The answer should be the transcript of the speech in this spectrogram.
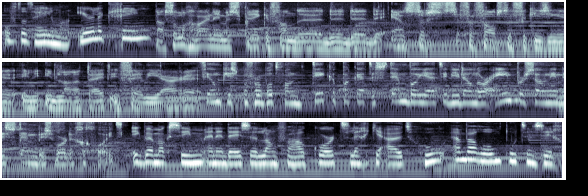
of dat helemaal eerlijk ging. Nou, sommige waarnemers spreken van de, de, de, de ernstigst vervalste verkiezingen in, in lange tijd, in vele jaren. Filmpjes bijvoorbeeld van dikke pakketten stembiljetten die dan door één persoon in de stembus worden gegooid. Ik ben Maxime en in deze lang verhaal kort leg ik je uit hoe en waarom Poetin zich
